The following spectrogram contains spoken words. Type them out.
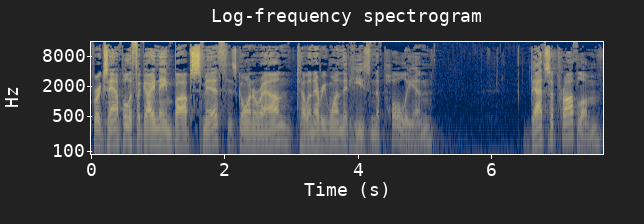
For example, if a guy named Bob Smith is going around telling everyone that he's Napoleon, that's a problem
